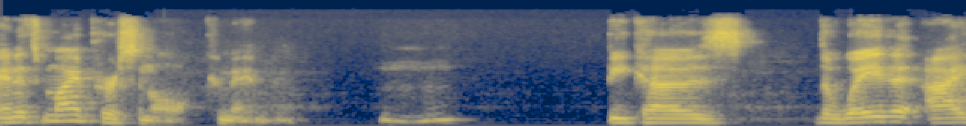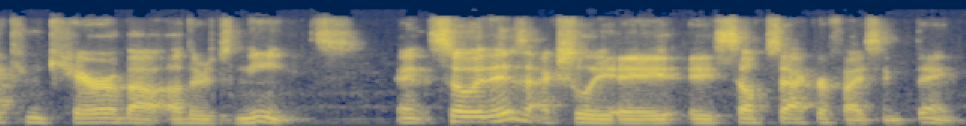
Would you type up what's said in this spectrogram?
And it's my personal commandment. Mm-hmm. Because the way that I can care about others' needs, and so it is actually a, a self sacrificing thing,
